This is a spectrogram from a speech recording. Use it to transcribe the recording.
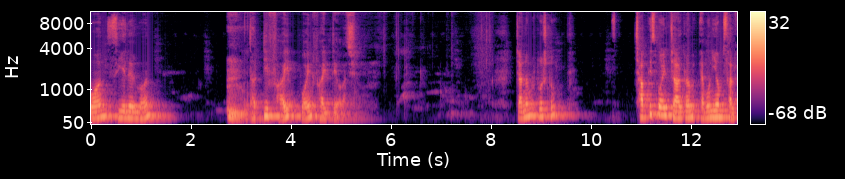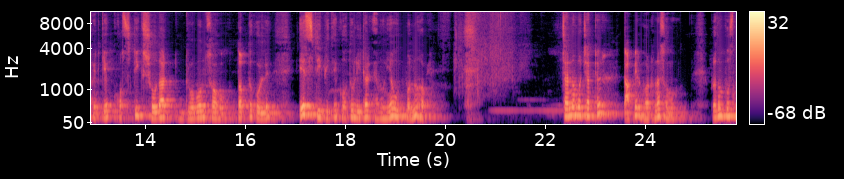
ওয়ান সিএল এর মান থার্টি ফাইভ পয়েন্ট ফাইভ দেওয়া আছে। চার নম্বর প্রশ্ন, ছাব্বিশ পয়েন্ট চার গ্রাম অ্যামোনিয়াম সালফেটকে কস্টিক সোদার দ্রবণ সহ উত্তপ্ত করলে এস এসটিপিতে কত লিটার অ্যামোনিয়া উৎপন্ন হবে? চার নম্বর চ্যাপ্টার, তাপের ঘটনা সমূহ প্রথম প্রশ্ন,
